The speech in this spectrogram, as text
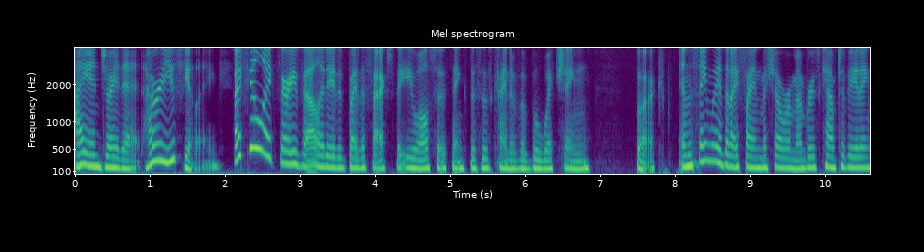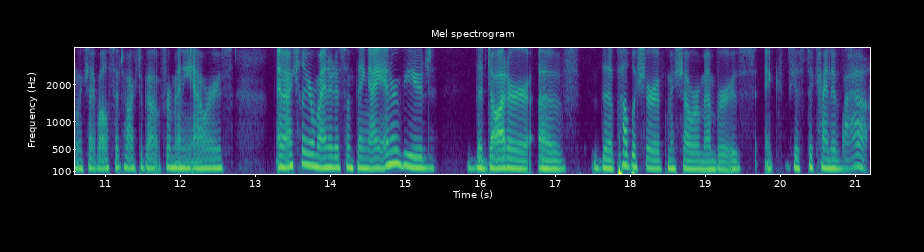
I enjoyed it. How are you feeling? I feel like very validated by the fact that you also think this is kind of a bewitching book. In the same way that I find Michelle Remembers captivating, which I've also talked about for many hours, I'm actually reminded of something. I interviewed the daughter of the publisher of Michelle Remembers just to kind of Wow.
